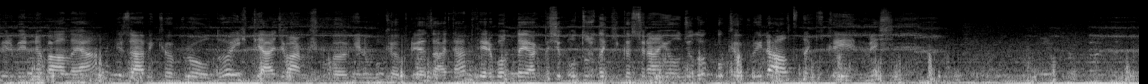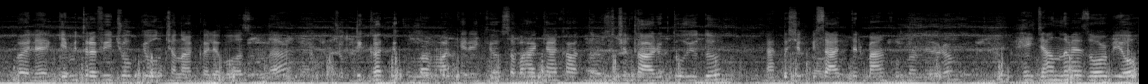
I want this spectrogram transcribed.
birbirine bağlayan güzel bir köprü oldu. İhtiyacı varmış bu bölgenin bu köprüye zaten. Feribotla yaklaşık 30 dakika süren yolculuk bu köprüyle 6 dakikaya inmiş. Böyle gemi trafiği çok yoğun Çanakkale Boğazı'nda. Çok dikkatli kullanmak gerekiyor. Sabah erken kalktığımız için Tarık da uyudu. Yaklaşık bir saattir ben kullanıyorum. Heyecanlı ve zor bir yol.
